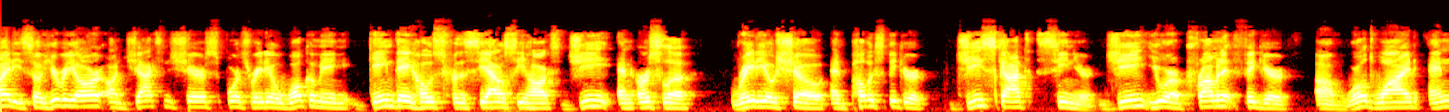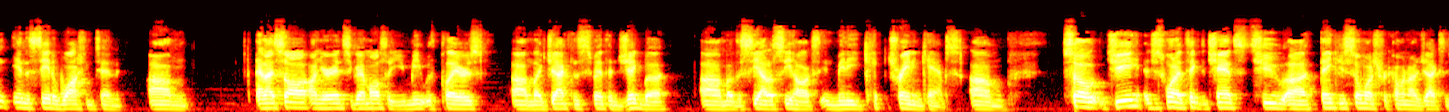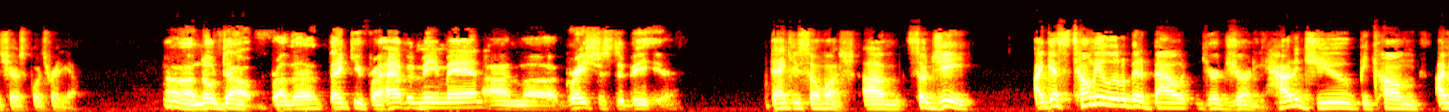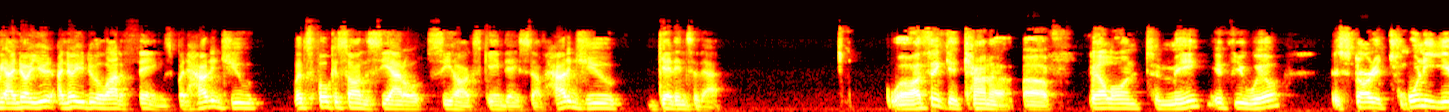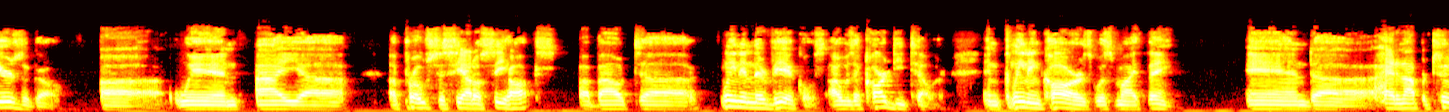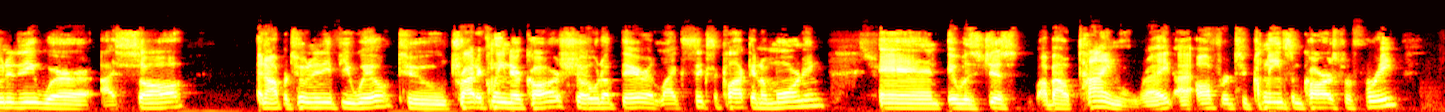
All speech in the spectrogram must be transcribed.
righty, so here we are on Jackson Sher Sports Radio, welcoming game day host for the Seattle Seahawks, Gee and Ursula radio show, and public speaker Gee. Scott Sr. Gee, you are a prominent figure um, worldwide and in the state of Washington. Um, and I saw on your Instagram also you meet with players um, like Jaxon Smith-Njigba um, of the Seattle Seahawks in many ca- training camps. Um, so, Gee, I just want to take the chance to uh, thank you so much for coming on Jackson Sher Sports Radio. Uh, no doubt, brother. Thank you for having me, man. I'm uh, gracious to be here. Thank you so much. Um, so, Gee, I guess tell me a little bit about your journey. How did you become? I mean, I know you. I know you do a lot of things, but how did you? Let's focus on the Seattle Seahawks game day stuff. How did you get into that? Well, I think it kind of uh, fell on to me, if you will. It started 20 years ago uh, when I uh, approached the Seattle Seahawks about uh, cleaning their vehicles. I was a car detailer, and cleaning cars was my thing. And uh, I had an opportunity where I saw an opportunity, if you will, to try to clean their cars. Showed up there at like six o'clock in the morning, and it was just about timing, right? I offered to clean some cars for free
